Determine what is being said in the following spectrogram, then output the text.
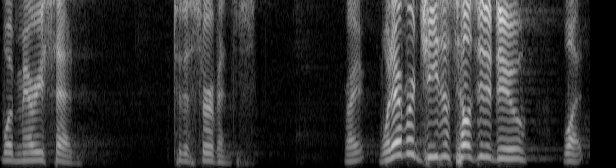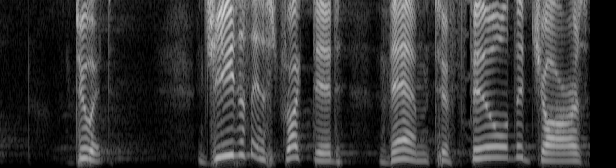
what Mary said to the servants, right? Whatever Jesus tells you to do, what? Do it. Jesus instructed them to fill the jars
